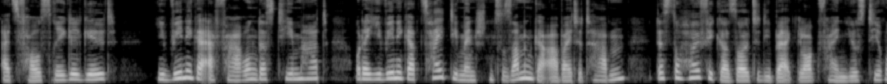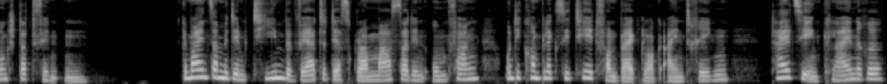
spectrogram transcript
Als Faustregel gilt, Je weniger Erfahrung das Team hat oder je weniger Zeit die Menschen zusammengearbeitet haben, desto häufiger sollte die Backlog-Feinjustierung stattfinden. Gemeinsam mit dem Team bewertet der Scrum Master den Umfang und die Komplexität von Backlog-Einträgen, teilt sie in kleinere,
